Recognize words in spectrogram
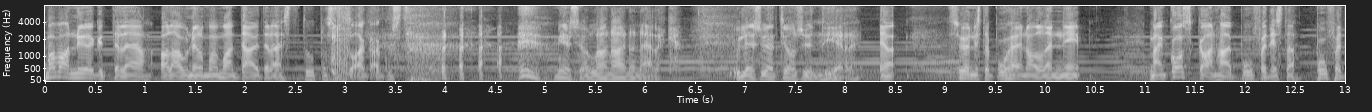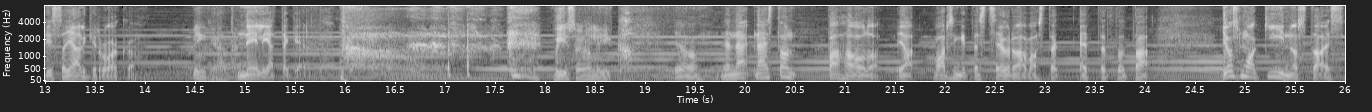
Mä vaan nyökyttelen ja ala unelmoimaan täyteläistä tuplasuttua kakusta. Mies, jolla on aina nälkä. Yleisyönti on syynti mm. Ja syönnistä puheen ollen, niin mä en koskaan hae buffetista, buffetissa jälkiruokaa. Minkä Neljättä kertaa. Viisi on jo liikaa. Joo, ja nä- näistä on paha olo. Ja varsinkin tästä seuraavasta, että tota, jos mua kiinnostaisi,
